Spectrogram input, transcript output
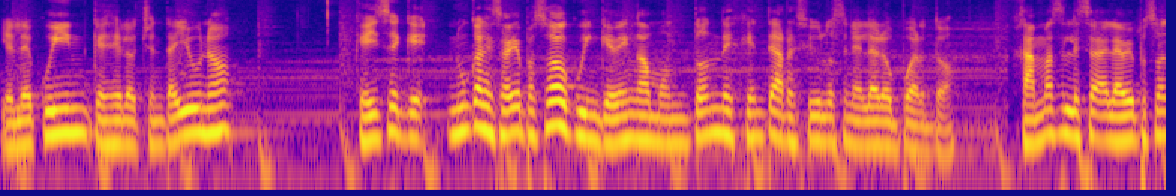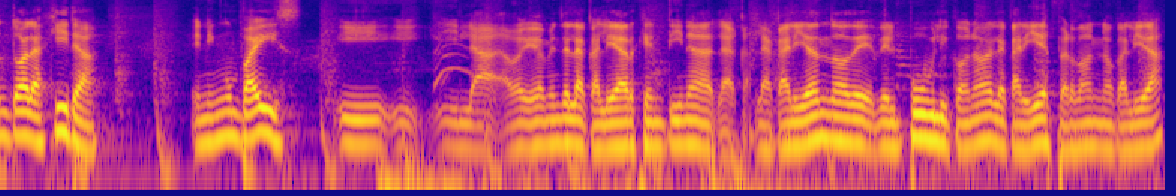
Y el de Queen, que es del 81. Que dice que nunca les había pasado a Queen que venga un montón de gente a recibirlos en el aeropuerto. Jamás les le había pasado en toda la gira. En ningún país. Y, y- y la, obviamente la calidad argentina, la, la calidad no de- del público, ¿no? La calidez, perdón, no calidad.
